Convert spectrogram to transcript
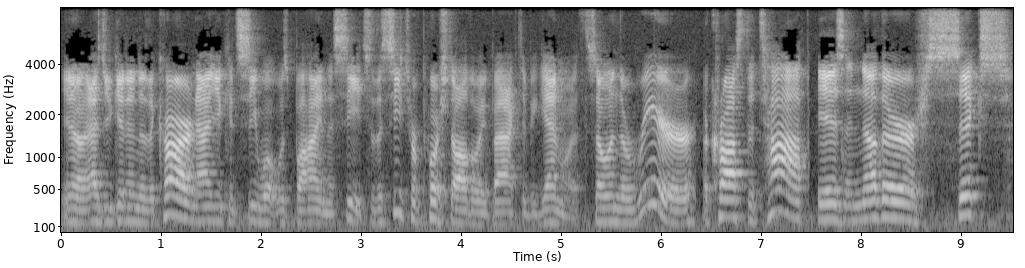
you know, as you get into the car, now you could see what was behind the seat. So the seats were pushed all the way back to begin with. So in the rear, across the top, is another six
